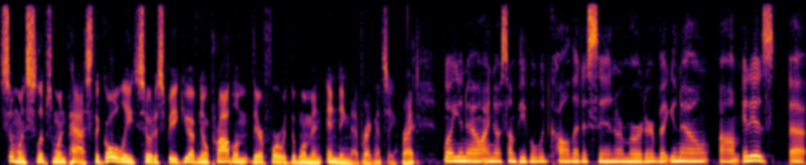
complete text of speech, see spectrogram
someone slips one past the goalie, so to speak. You have no problem, therefore, with the woman ending that pregnancy, right? Well, you know, I know some people would call that a sin or murder, but you know, um, it is a,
